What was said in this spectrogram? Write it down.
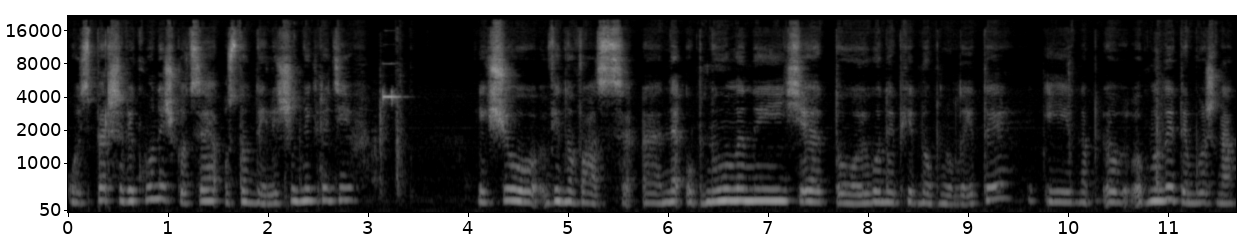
Ось перше віконечко це основний лічильник рядів. Якщо він у вас не обнулений, то його необхідно обнулити. І обнулити можна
